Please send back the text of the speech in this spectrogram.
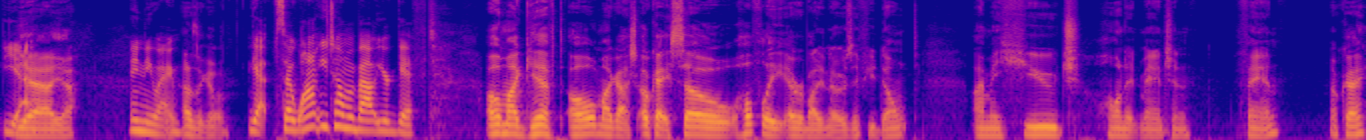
yeah. yeah, yeah. Anyway, How's it going? yeah. So why don't you tell them about your gift? Oh, my gift. Oh my gosh. Okay, so hopefully everybody knows. If you don't, I'm a huge Haunted Mansion fan. Okay,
